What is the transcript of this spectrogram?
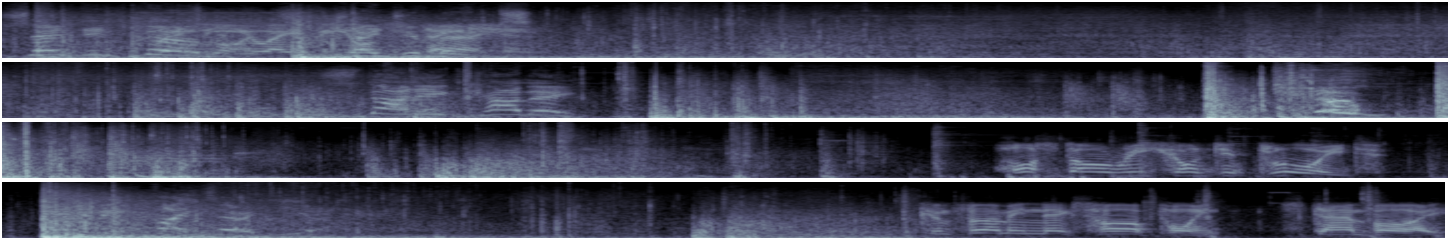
Sending thermite. On Changing mags. Stun incoming. Hostile recon deployed. Fighter here. Confirming next hardpoint. Stand by.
